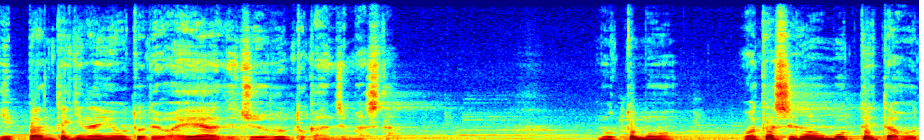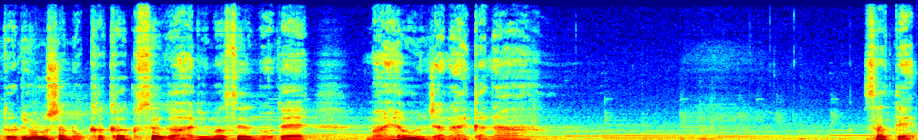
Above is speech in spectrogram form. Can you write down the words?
一般的な用途では Air で十分と感じました。もっとも私が思っていたほど両者の価格差がありませんので迷うんじゃないかな。さて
